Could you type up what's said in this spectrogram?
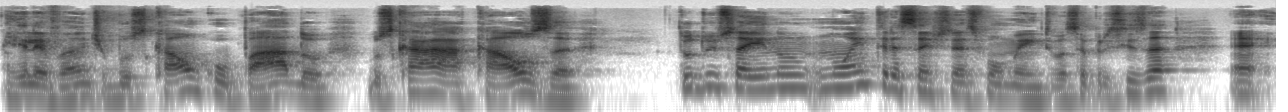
relevante, buscar um culpado, buscar a causa, tudo isso aí não, não é interessante nesse momento. Você precisa é,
